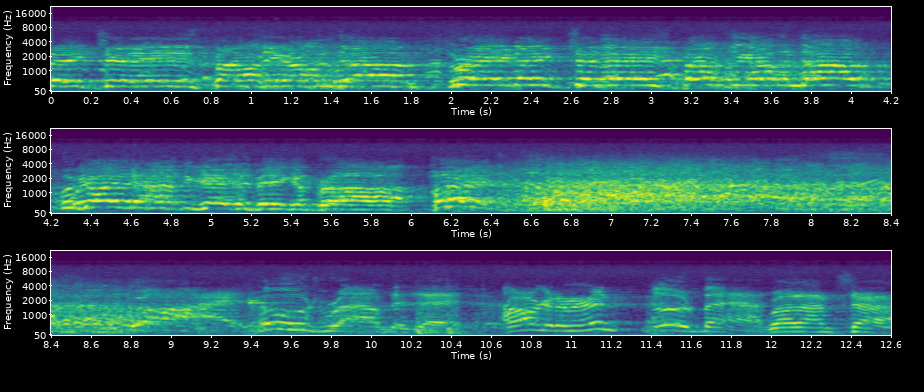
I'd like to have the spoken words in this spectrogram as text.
big titties bouncing up and down. Three big titties bouncing up and down. We're going to have to get a bigger bra. Hey! Right, whose round is it? I'll get him in. Good man. Well done, sir.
